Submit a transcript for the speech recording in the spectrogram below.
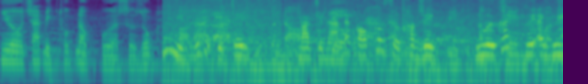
nhiều chai bịch thuốc độc vừa sử dụng. Nhìn thấy vụ việc trên, ban chuyên án đã có cơ sở khẳng định người khách thuê anh Huy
